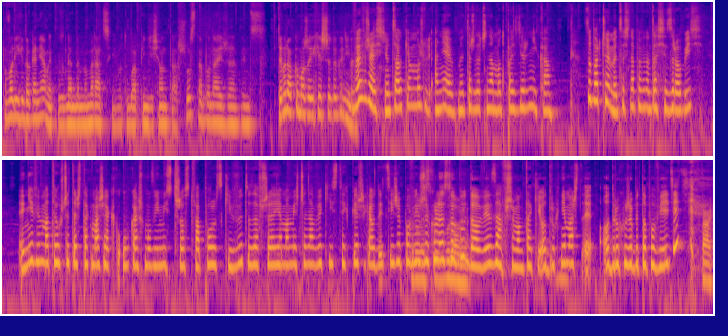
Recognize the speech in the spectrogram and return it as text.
Powoli ich doganiamy pod względem numeracji, bo to była 56 bodajże, więc w tym roku może ich jeszcze dogonimy. We wrześniu całkiem możliwe. A nie, my też zaczynamy od października. Zobaczymy, coś na pewno da się zrobić. Nie wiem, Mateusz, czy też tak masz, jak Łukasz mówi Mistrzostwa Polski, wy, to zawsze ja mam jeszcze nawyki z tych pierwszych audycji, że powiesz, że Królestwo w Królestwo budowie. budowie. Zawsze mam taki odruch. Nie masz y, odruchu, żeby to powiedzieć? Tak,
